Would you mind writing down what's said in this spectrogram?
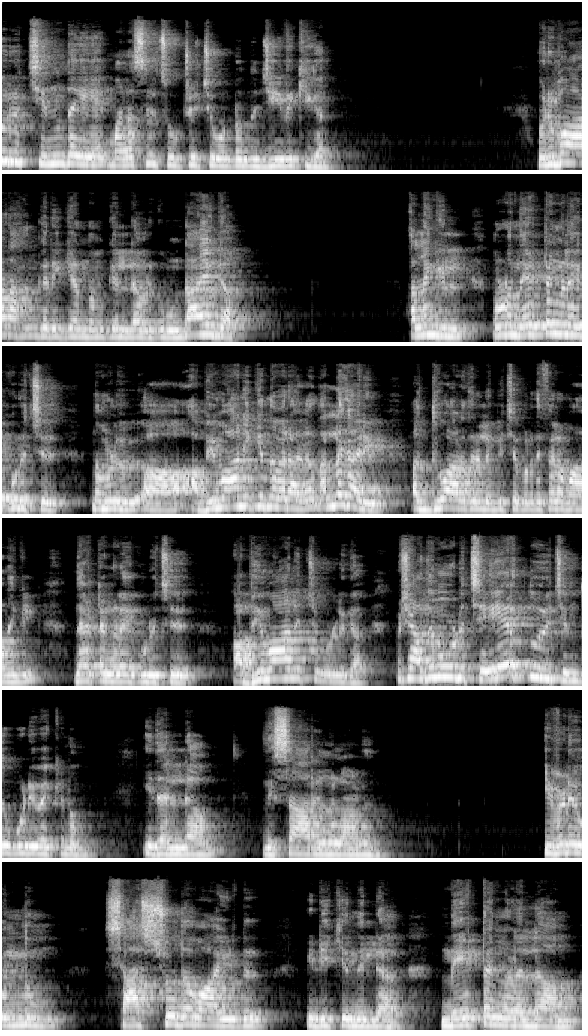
ഒരു ചിന്തയെ മനസ്സിൽ സൂക്ഷിച്ചുകൊണ്ടൊന്ന് ജീവിക്കുക. ഒരുപാട് അഹങ്കരിക്കാൻ നമുക്ക് എല്ലാവർക്കും ഉണ്ടായേക്കാം. അല്ലെങ്കിൽ നമ്മുടെ നേട്ടങ്ങളെക്കുറിച്ച് നമ്മൾ അഭിമാനിക്കുന്നവരാകാം. നല്ല കാര്യം അധ്വാനത്തിന് ലഭിച്ച പ്രതിഫലമാണെങ്കിൽ നേട്ടങ്ങളെക്കുറിച്ച് അഭിമാനിച്ചു കൊള്ളുക. പക്ഷെ അതിനോട് ചേർത്തൊരു ചിന്ത കൂടി വെക്കണം. ഇതെല്ലാം നിസ്സാരങ്ങളാണ്. ഇവിടെ ഒന്നും ശാശ്വതമായിട്ട് ഇരിക്കുന്നില്ല നേട്ടങ്ങളെല്ലാം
